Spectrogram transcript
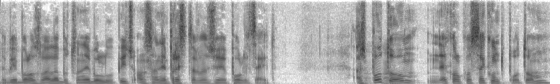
tak by bolo zle, lebo to nebol lupič, on sa neprestavil, že je policajt. Až potom, niekoľko sekúnd potom,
